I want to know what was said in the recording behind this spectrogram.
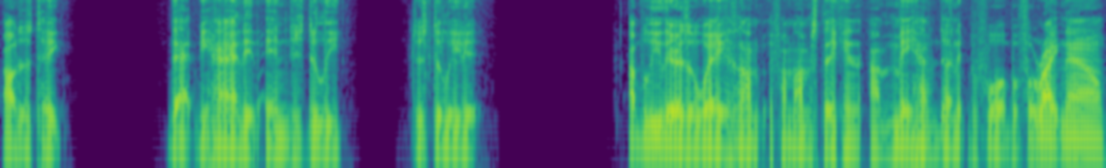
I'll just take that behind it and just delete just delete it. I believe there is a way, I'm, if I'm not mistaken, I may have done it before, but for right now,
